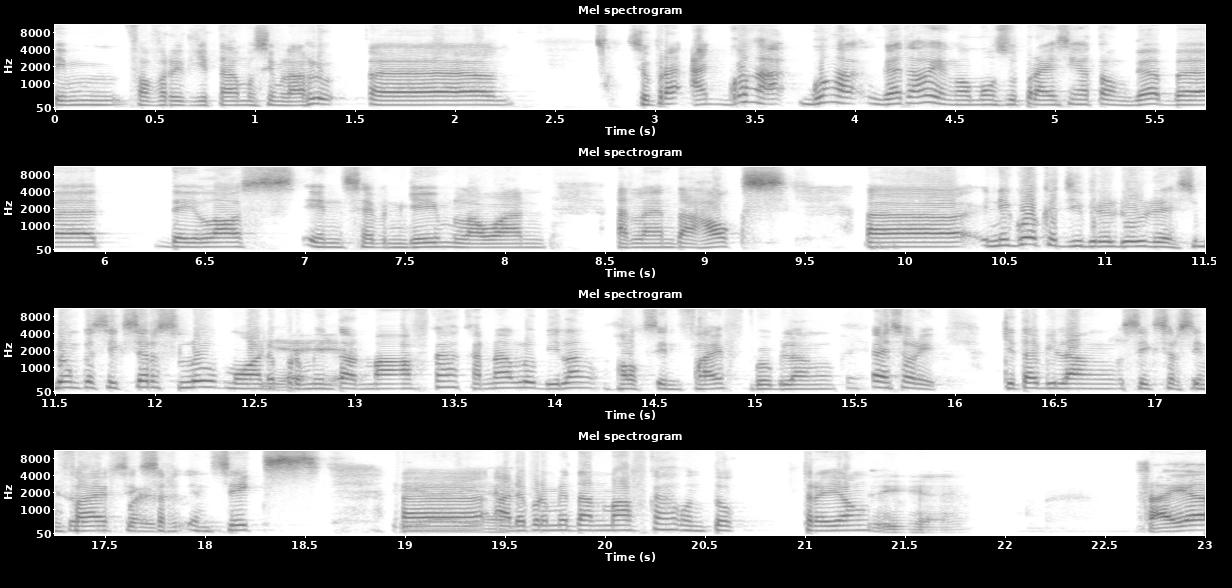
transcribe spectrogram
tim favorit kita musim lalu. Eh Supra, gue nggak gue nggak nggak tahu ya ngomong surprising atau enggak, but they lost in seven game lawan Atlanta Hawks. Eh, ini gue ke Jibril dulu deh. Sebelum ke Sixers, lu mau ada Iya, permintaan maaf kah? Karena lu bilang Hawks in five, gue bilang eh sorry, kita bilang Sixers in Sixers in five, five. Sixers in six. Iya, Eh, iya. Ada permintaan maaf kah untuk Treyong? Iya. Saya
